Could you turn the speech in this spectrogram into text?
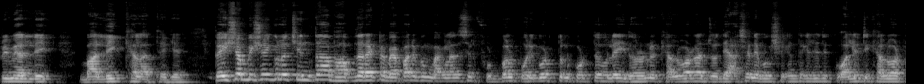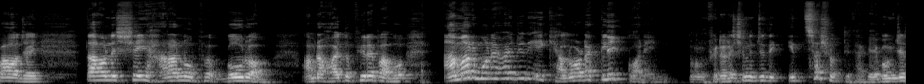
প্রিমিয়ার লিগ বা লিগ খেলার থেকে। তো এইসব বিষয়গুলো চিন্তা, ভাবনার একটা ব্যাপার এবং বাংলাদেশের ফুটবল পরিবর্তন করতে হলে এই ধরনের খেলোয়াড়রা যদি আসেন এবং সেখান থেকে যদি কোয়ালিটি খেলোয়াড় পাওয়া যায়, তাহলে সেই হারানো গৌরব আমরা হয়তো ফিরে পাবো। আমার মনে হয় যদি এই খেলোয়াড়টা ক্লিক করে এবং ফেডারেশনের যদি ইচ্ছা শক্তি থাকে এবং যে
